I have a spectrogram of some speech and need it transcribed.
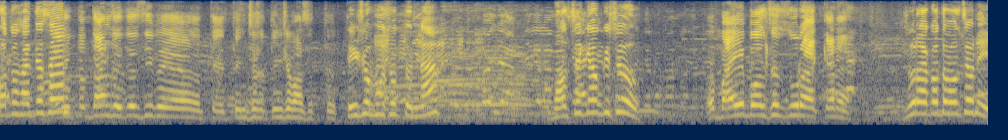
কত চাইতেছেন? এটার দাম চাইতেছি তিনশো তিনশো পঁচাত্তর। তিনশো পঁচাত্তর না? বলছে কেউ কিছু? ও ভাই বলছে জোড়া কেন? জোড়া কত বলছে উনি?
